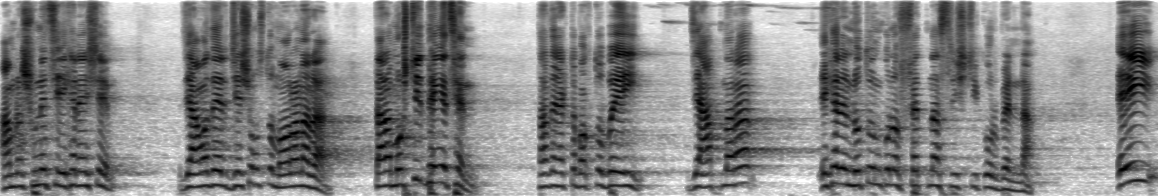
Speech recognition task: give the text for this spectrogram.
আমরা শুনেছি এখানে এসে যে আমাদের যে সমস্ত মৌলানারা তারা মসজিদ ভেঙেছেন। তাদের একটা বক্তব্য এই যে আপনারা এখানে নতুন কোনো ফেতনা সৃষ্টি করবেন না। এই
